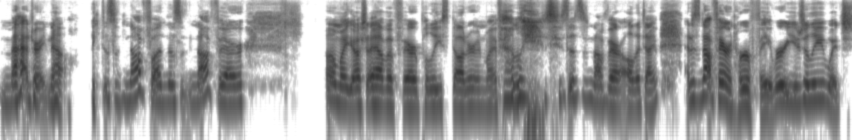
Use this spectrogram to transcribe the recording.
mad right now. Like, this is not fun. This is not fair oh my gosh, I have a fair police daughter in my family. she says it's not fair all the time. And it's not fair in her favor usually, which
